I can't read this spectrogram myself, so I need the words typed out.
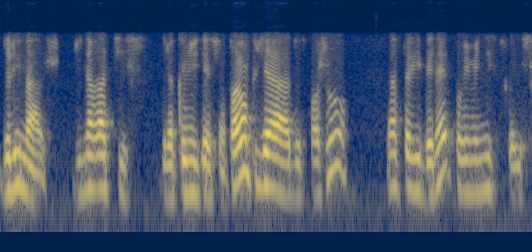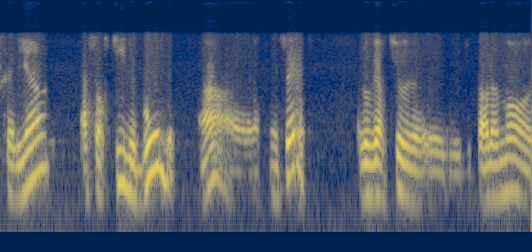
de l'image, du narratif, de la communication. Par exemple, il y a deux trois jours, Naftali Bennett, premier ministre israélien, a sorti une bombe, hein, à la à l'ouverture du Parlement,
